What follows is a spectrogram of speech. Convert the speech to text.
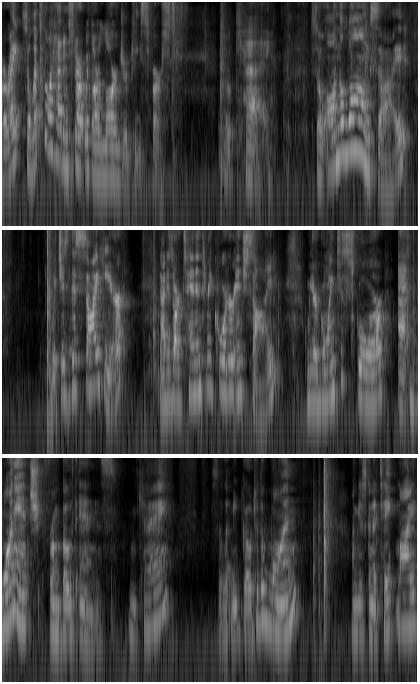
All right, so let's go ahead and start with our larger piece first. Okay, so on the long side, which is this side here, that is our 10 and 3 quarter inch side. We are going to score at one inch from both ends. Okay, so let me go to the one. I'm just gonna take my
